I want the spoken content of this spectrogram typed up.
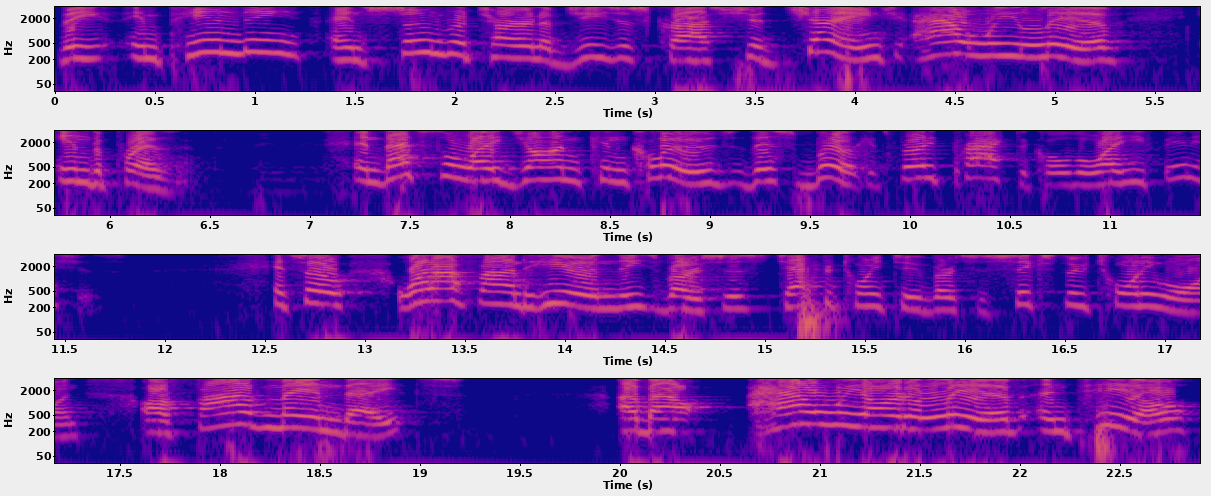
the impending and soon return of Jesus Christ should change how we live in the present. And that's the way John concludes this book. It's very practical the way he finishes. And so, what I find here in these verses, chapter 22, verses 6 through 21, are five mandates about how we are to live until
